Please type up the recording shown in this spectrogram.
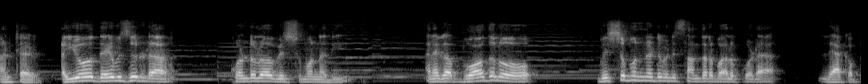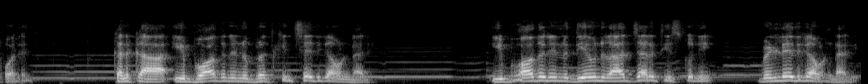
అంటాడు అయ్యో దైవజనుడా కొండలో విషం ఉన్నది అనగా బోధలో విషమున్నటువంటి సందర్భాలు కూడా లేకపోలేదు. కనుక ఈ బోధ నిన్ను బ్రతికించేదిగా ఉండాలి. ఈ బోధ నిన్ను దేవుని రాజ్యానికి తీసుకుని వెళ్ళేదిగా ఉండాలి.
